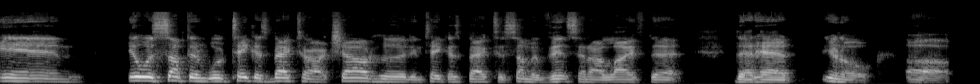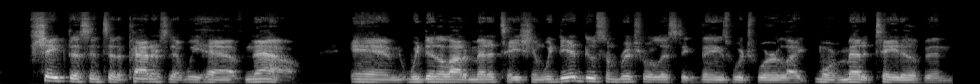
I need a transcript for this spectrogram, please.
and it was something would take us back to our childhood and take us back to some events in our life that that had you know uh, shaped us into the patterns that we have now and we did a lot of meditation. We did do some ritualistic things, which were like more meditative and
